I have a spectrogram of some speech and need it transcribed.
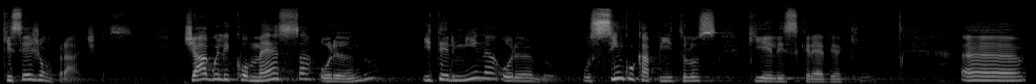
que sejam práticas. Tiago ele começa orando e termina orando os cinco capítulos que ele escreve aqui. Uh,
